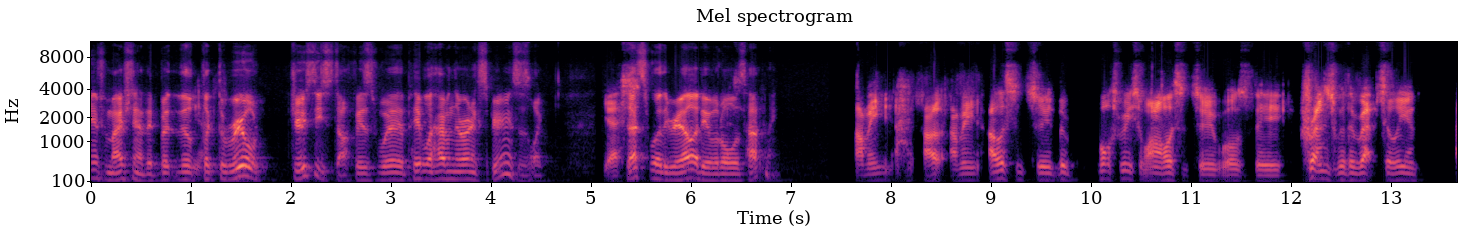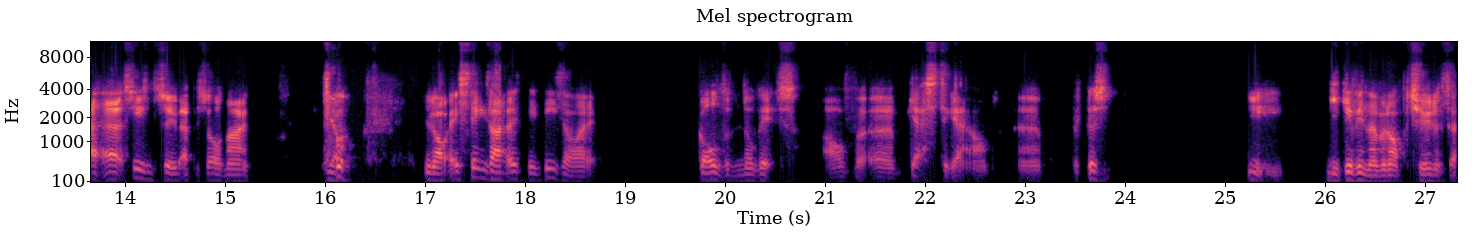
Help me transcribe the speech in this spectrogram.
information out there, but the, Yeah. like the real juicy stuff is where people are having their own experiences. Like yes, that's where the reality of it all is happening. I mean, I, I mean, I listened to the most recent one I listened to was the Friends with a Reptilian, uh, uh, season two, episode nine. Yep. You know, it's things like this- these are like golden nuggets of um, guests to get on um, because you, you're giving them an opportunity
